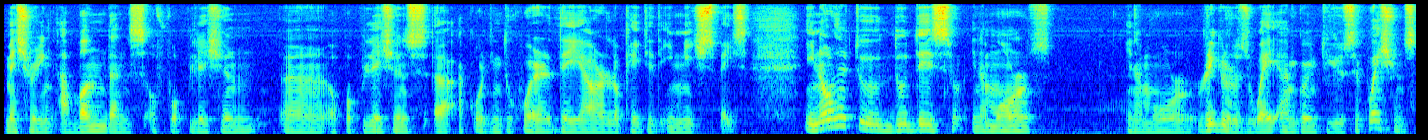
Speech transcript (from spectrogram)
measuring abundance of population uh, of populations uh, according to where they are located in each space. In order to do this in a more in a more rigorous way i'm going to use equations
